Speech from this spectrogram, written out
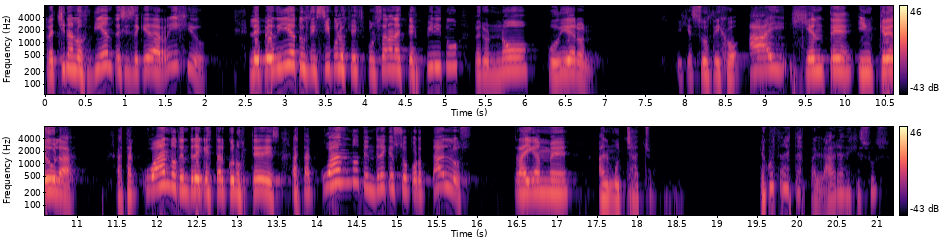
rechina los dientes y se queda rígido. Le pedí a tus discípulos que expulsaran a este espíritu, pero no pudieron. Y Jesús dijo, hay gente incrédula. ¿Hasta cuándo tendré que estar con ustedes? ¿Hasta cuándo tendré que soportarlos? Tráiganme al muchacho. ¿Les gustan estas palabras de Jesús?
